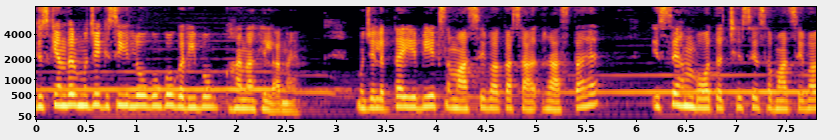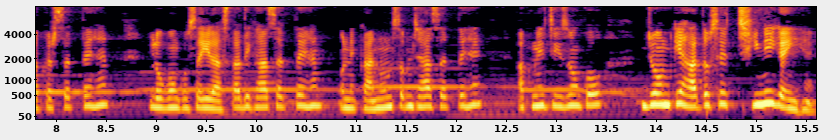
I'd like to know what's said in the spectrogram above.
जिसके अंदर मुझे किसी लोगों को गरीबों को खाना खिलाना है। मुझे लगता है ये भी एक समाज सेवा का रास्ता है। इससे हम बहुत अच्छे से समाज सेवा कर सकते हैं, लोगों को सही रास्ता दिखा सकते हैं, उन्हें कानून समझा सकते हैं, अपनी चीज़ों को जो उनके हाथों से छीनी गई हैं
